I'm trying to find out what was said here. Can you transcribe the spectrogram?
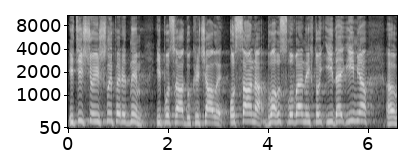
І ті, що йшли перед ним і позаду, кричали: Осана, благословений, хто іде в ім'я, е,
